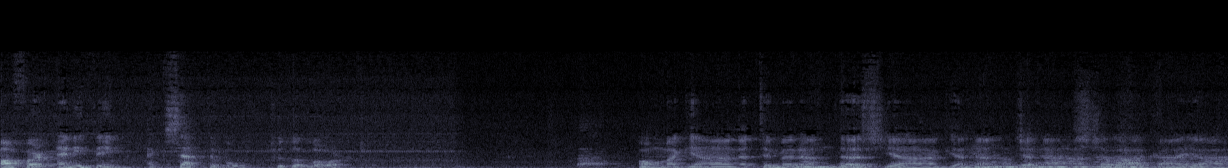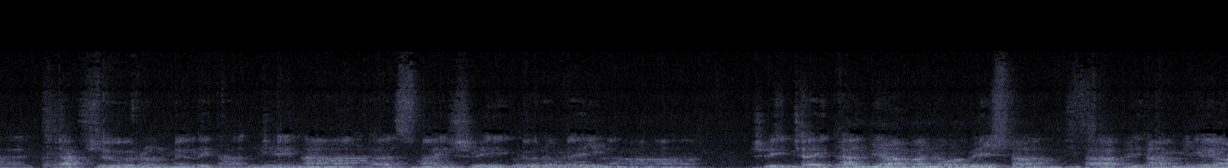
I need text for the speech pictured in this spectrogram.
offer anything acceptable to the Lord. ॐ अज्ञानतिमिरन्दस्य ज्ञानञ्जनाशलाकाय चक्षुरुन्मिलितं येन तस्मै श्रीगुरुवे नमः श्रीचैतन्यमनोविष्टं स्थापितं येन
